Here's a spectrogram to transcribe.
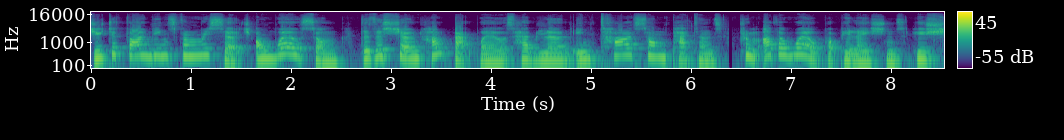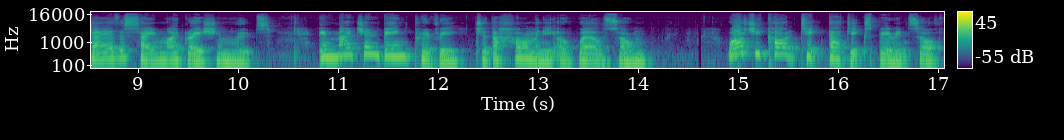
due to findings from research on whale song that has shown humpback whales have learned entire song patterns from other whale populations who share the same migration routes. Imagine being privy to the harmony of whale song. While she can't tick that experience off,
